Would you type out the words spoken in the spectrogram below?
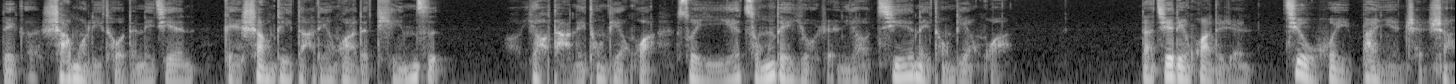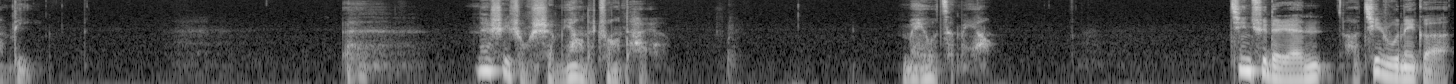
那个沙漠里头的那间给上帝打电话的亭子。要打那通电话，所以也总得有人要接那通电话。那接电话的人就会扮演成上帝。呃，那是一种什么样的状态啊？没有怎么样。进去的人啊，进入那个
